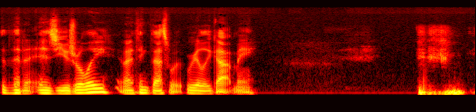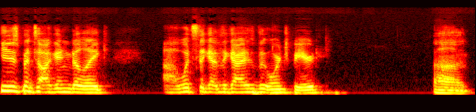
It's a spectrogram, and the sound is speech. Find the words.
than it is usually, and I think that's what really got me. He's just been talking to like, uh, what's the guy? The guy with the orange beard. Uh Um,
